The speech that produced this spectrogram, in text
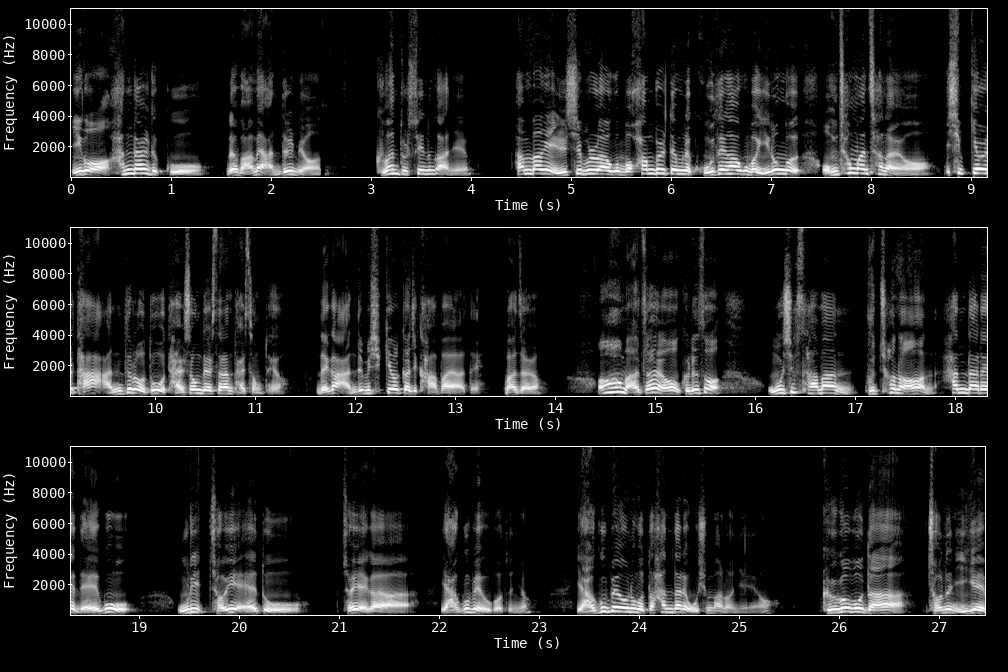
이거 한 달 듣고 내가 마음에 안 들면 그만둘 수 있는 거 아니에요? 한 방에 일시불로 하고 뭐 환불 때문에 고생하고 막 이런 거 엄청 많잖아요. 10개월 다 안 들어도 달성될 사람 달성돼요. 내가 안 되면 10개월까지 가봐야 돼. 맞아요? 아 맞아요. 그래서 54만 9천 원 한 달에 내고 우리 저희 애도 저희 애가 야구 배우거든요. 야구 배우는 것도 한 달에 50만 원이에요. 그거보다 저는 이게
